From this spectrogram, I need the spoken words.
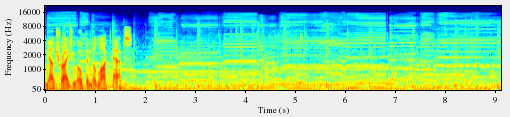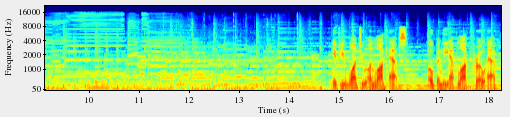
Now try to open the locked apps. If you want to unlock apps, open the App Lock Pro app.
